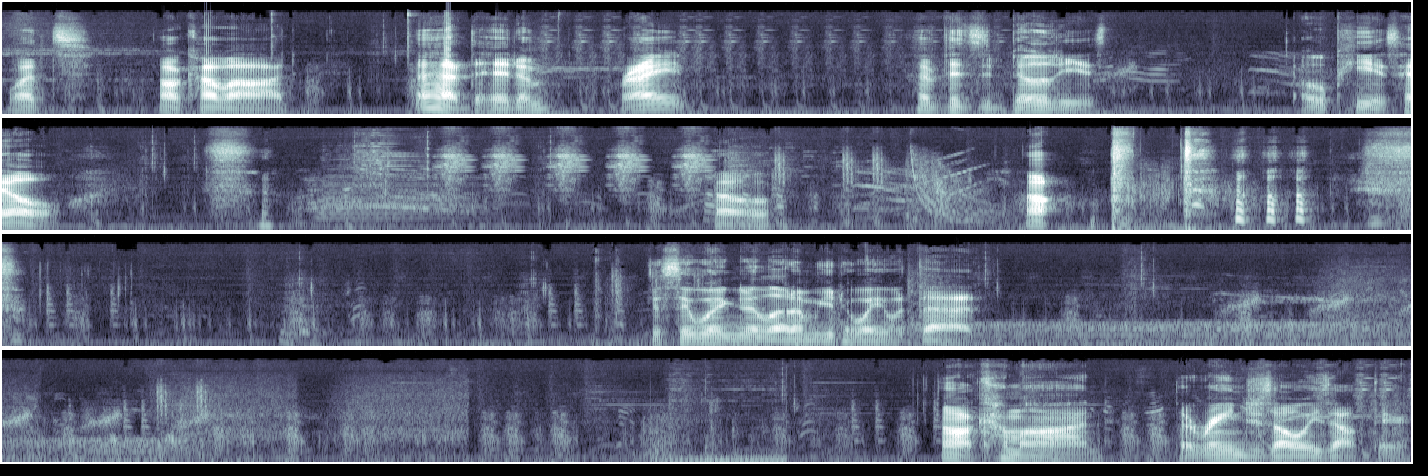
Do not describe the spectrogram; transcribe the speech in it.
What? Oh, come on. I had to hit him, right? Visibility is OP as hell. uh oh. Oh. Guess they weren't gonna let him get away with that. Oh, come on. That range is always out there.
